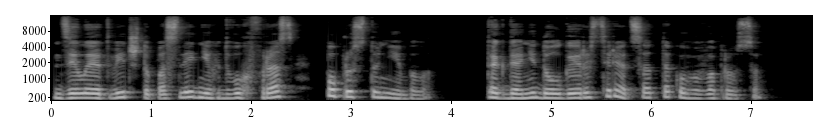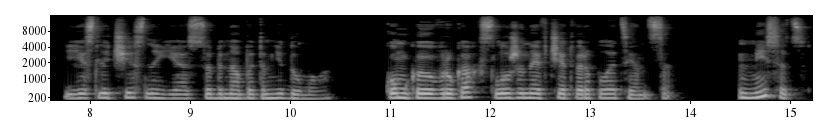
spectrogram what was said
Делает вид, что последних двух фраз попросту не было. Тогда недолго и растеряться от такого вопроса. Если честно, я особенно об этом не думала. Комкаю в руках сложенное в четверо полотенце. Месяц?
